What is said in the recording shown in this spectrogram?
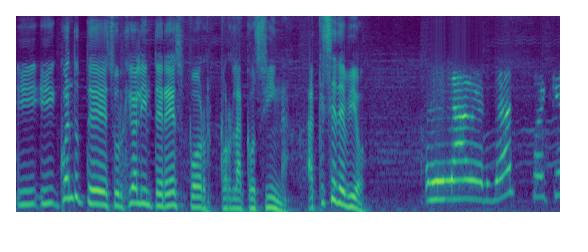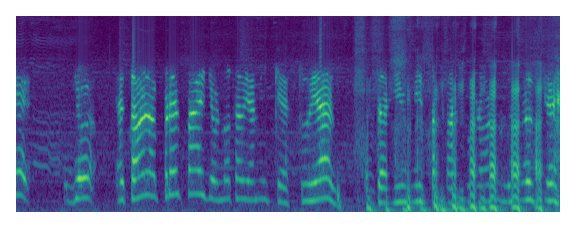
¿y, ¿y cuándo te surgió el interés por, por la cocina? ¿A qué se debió? La verdad fue que yo estaba en la prepa y yo no sabía ni qué estudiar. O sea, y mis papás fueron los que...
